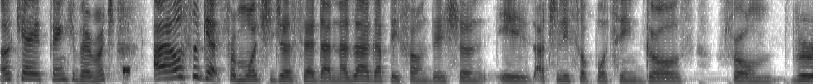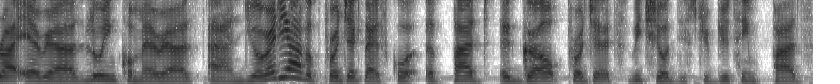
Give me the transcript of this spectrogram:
Okay, thank you very much. I also get from what you just said that Naza Agape Foundation is actually supporting girls from rural areas, low income areas, and you already have a project that is called a Pad a Girl project, which you're distributing pads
